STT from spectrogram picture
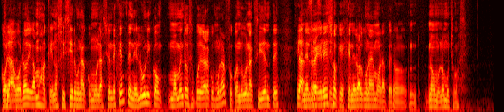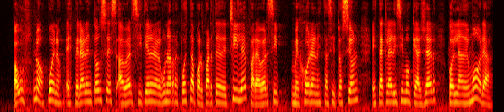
colaboró, digamos, a que no se hiciera una acumulación de gente. En el único momento que se pudo llegar a acumular fue cuando hubo un accidente en el regreso que generó alguna demora, pero no, no mucho más. ¿Aus? No, bueno, esperar entonces a ver si tienen alguna respuesta por parte de Chile para ver si mejoran esta situación. Está clarísimo que ayer con la demora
